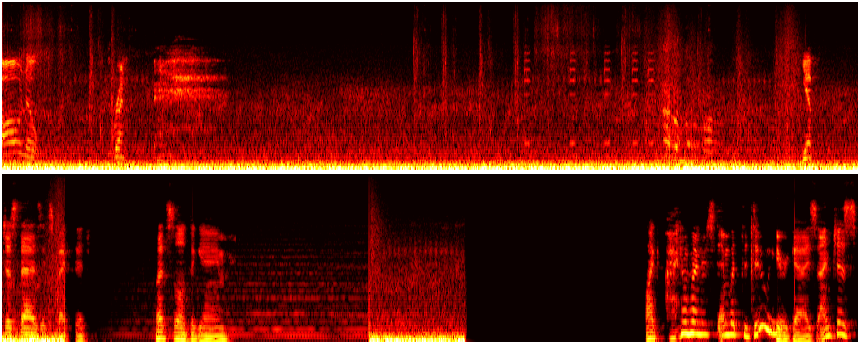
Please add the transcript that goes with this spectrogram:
Oh no! Run! Yep, just as expected. Let's load the game. Like, I don't understand what to do here, guys. I'm just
